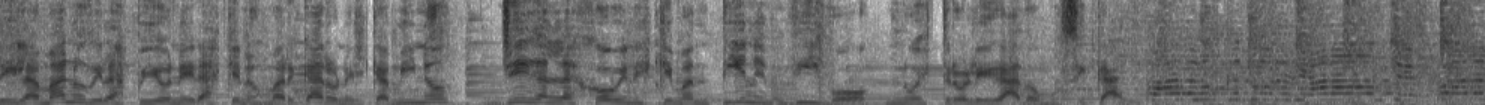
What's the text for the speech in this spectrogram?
De la mano de las pioneras que nos marcaron el camino, llegan las jóvenes que mantienen vivo nuestro legado musical. Para los cantores de antes, para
